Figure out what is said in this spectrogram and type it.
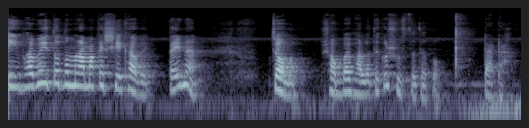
এইভাবেই তো তোমরা আমাকে শেখাবে তাই না? চলো সবাই ভালো থেকো সুস্থ থেকো। টাটা।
